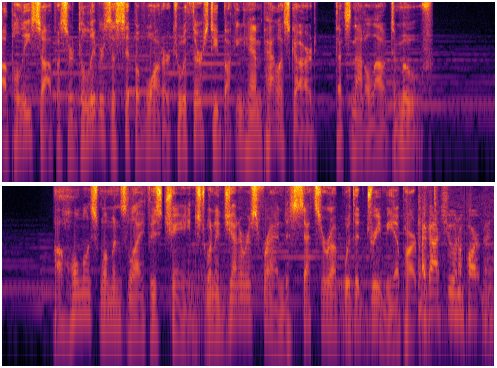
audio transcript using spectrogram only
A police officer delivers a sip of water to a thirsty Buckingham Palace guard that's not allowed to move. A homeless woman's life is changed when a generous friend sets her up with a dreamy apartment. I got you an apartment.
